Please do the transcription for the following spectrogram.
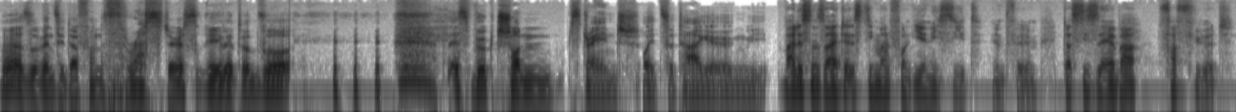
Also wenn sie da von Thrusters redet und so. es wirkt schon strange heutzutage irgendwie. Weil es eine Seite ist, die man von ihr nicht sieht im Film, dass sie selber verführt.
